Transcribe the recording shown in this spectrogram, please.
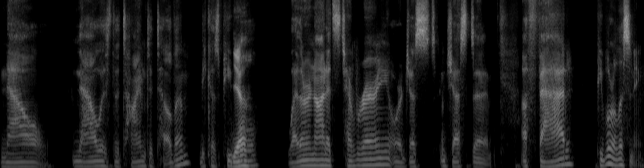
now now is the time to tell them because people yeah. whether or not it's temporary or just just a, a fad, people are listening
